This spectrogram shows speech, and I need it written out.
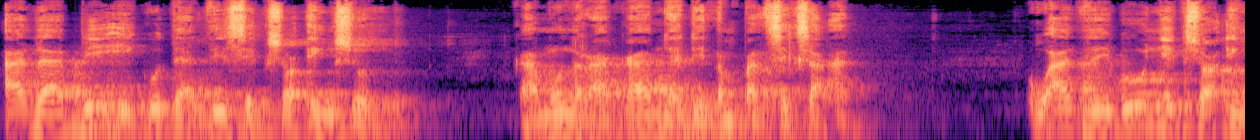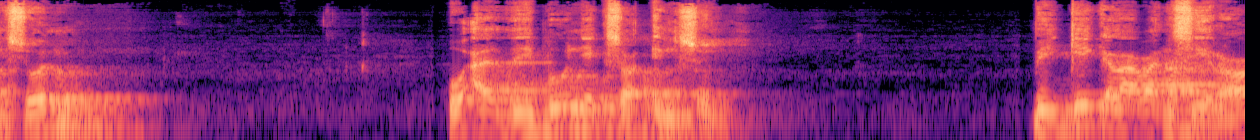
Adabi iku dadi sikso ingsun kamu neraka menjadi tempat siksaan. U'adzibu nyiksa ingsun. U'adzibu nyiksa ingsun. Biki kelawan siro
